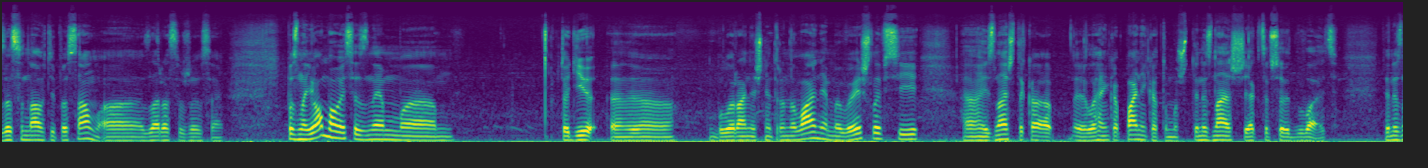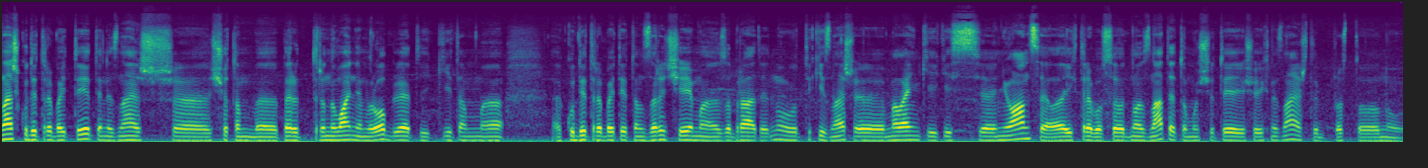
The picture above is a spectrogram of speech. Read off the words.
засинав типу, сам, а зараз вже все. Познайомилися з ним. е, Тоді е, було ранішнє тренування, ми вийшли всі. Е, і знаєш, така е, легенька паніка, тому що ти не знаєш, як це все відбувається. Ти не знаєш, куди треба йти, ти не знаєш, е, що там перед тренуванням роблять, які там, куди треба йти там за речима забрати. Ну, такі, знаєш, маленькі якісь нюанси, але їх треба все одно знати, тому що ти, якщо їх не знаєш, ти просто ну,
